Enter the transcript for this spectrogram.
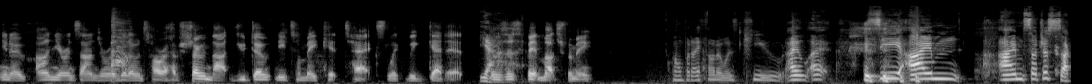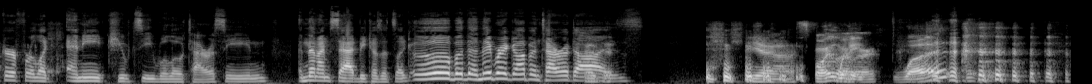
you know, Anya and Xander and Willow and Tara have shown that you don't need to make it text. Like, we get it. Yeah. It was just a bit much for me. Oh, but I thought it was cute. I, I see. I'm I'm such a sucker for like any cutesy Willow Tara scene, and then I'm sad because it's like, oh, but then they break up and Tara dies. yeah, spoiler Wait, what?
